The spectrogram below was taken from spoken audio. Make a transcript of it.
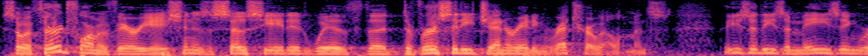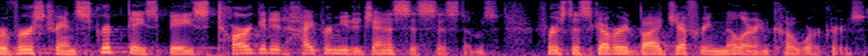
So a third form of variation is associated with the diversity generating retroelements. These are these amazing reverse transcriptase-based targeted hypermutagenesis systems, first discovered by Jeffrey Miller and coworkers.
